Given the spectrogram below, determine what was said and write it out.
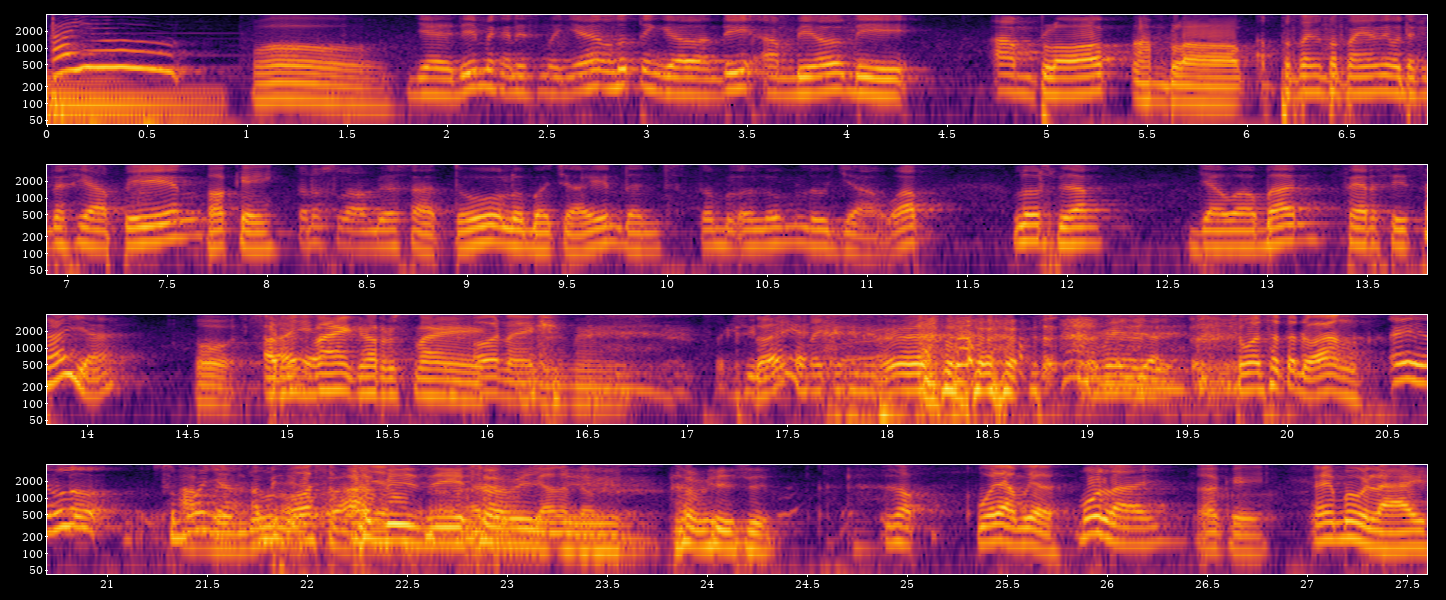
Ayo. Wow. Jadi mekanismenya lu tinggal nanti ambil di amplop amplop pertanyaan-pertanyaan yang udah kita siapin. Oke. Terus lu ambil satu, lu bacain dan sebelum lu jawab, lu harus bilang jawaban versi saya. Oh, harus saya. naik harus naik Oh, naik. Naik Saya? naik meja. Cuma satu doang. Eh lu semuanya habis. Oh, semuanya. habisin habisin jangan dong. habisin Sok, Boleh ambil. mulai. Oke. eh mulai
